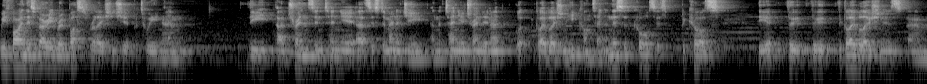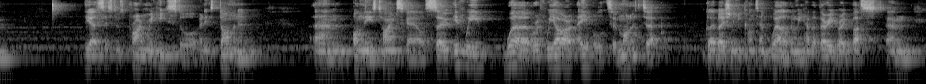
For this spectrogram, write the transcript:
we find this very robust relationship between um, the uh, trends in 10-year Earth system energy and the 10-year trend in uh, global ocean heat content. And this, of course, is because the, the, the, the global ocean is um, the Earth system's primary heat store and it's dominant um, on these timescales. So if we were, or if we are able to monitor global ocean heat content well, then we have a very robust um,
